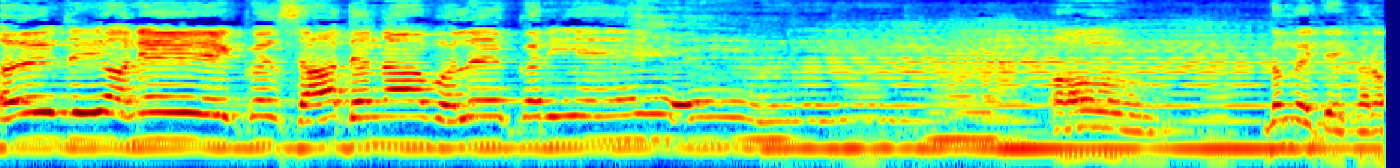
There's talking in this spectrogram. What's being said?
હજી અનેક સાધના ભલે કરીએ. ગમે તે કરો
